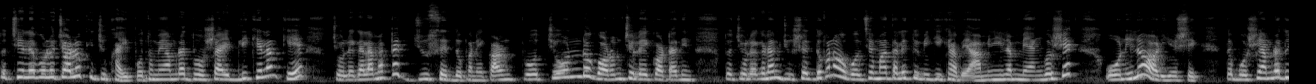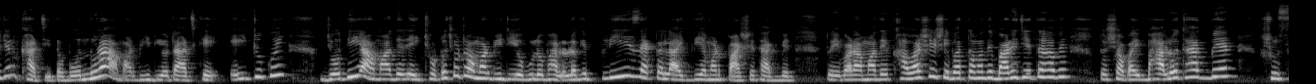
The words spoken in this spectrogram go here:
তো ছেলে বলল, চলো কিছু খাই। প্রথমে আমরা ধোসা ইডলি খেলাম, খেয়ে চলে গেলাম একটা জুসের দোকানে, কারণ প্রচণ্ড গরম ছিল এই কটা দিন। তো চলে গেলাম জুসের দোকানে, ও বলছে, মা, তাহলে তুমি কী খাবে? আমি নিলাম ম্যাঙ্গো শেক, ও নিল অরিও শেক। তো বসে আমরা দুজন খাচ্ছি। তো বন্ধুরা, আমার ভিডিওটা আজকে এইটুকুই। যদি আমাদের এই ছোট ছোট আমার ভিডিওগুলো ভালো লাগে, প্লিজ একটা লাইক দিয়ে আমার পাশে থাকবেন। তো এবার আমাদের খাওয়া শেষ, এবার তো আমাদের বাড়ি যেতে হবে। তো সবাই ভালো থাকবেন সুস্থ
